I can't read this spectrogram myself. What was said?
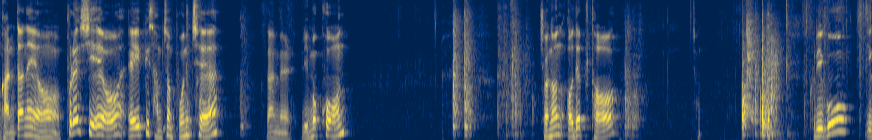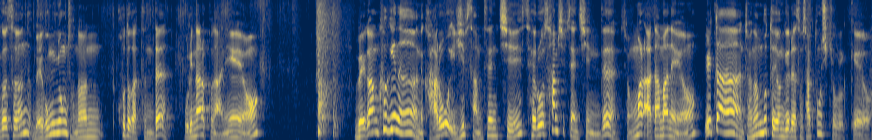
간단해요. 프레시 에어 AP3000 본체, 그 다음에 리모콘, 전원 어댑터, 전- 그리고 이것은 외국용 전원 코드 같은데 우리나라 건 아니에요. 외관 크기는 가로 23cm, 세로 30cm인데 정말 아담하네요. 일단 전원부터 연결해서 작동시켜 볼게요.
